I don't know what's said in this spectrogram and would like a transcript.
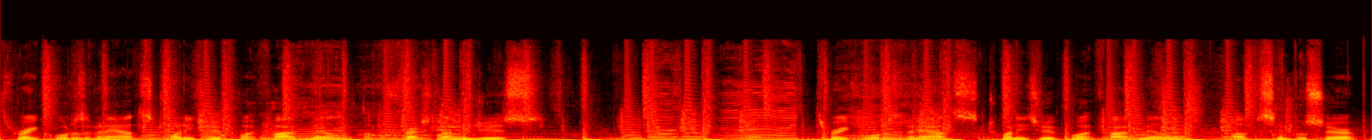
3 quarters of an ounce 22.5ml of fresh lemon juice, 3 quarters of an ounce 22.5ml of simple syrup,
